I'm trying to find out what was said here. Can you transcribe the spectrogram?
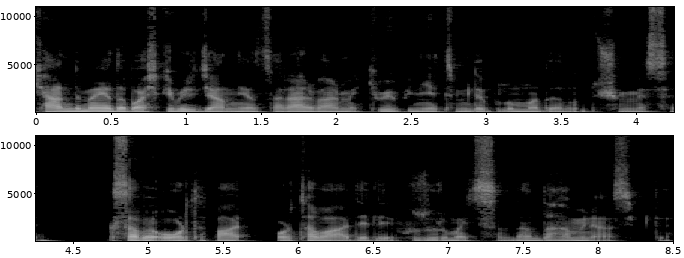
kendime ya da başka bir canlıya zarar vermek gibi bir niyetimde bulunmadığını düşünmesi, kısa ve orta, orta vadeli huzurum açısından daha münasipti.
